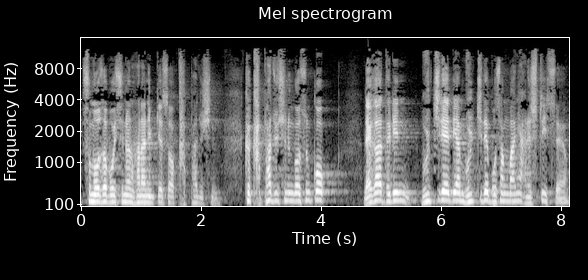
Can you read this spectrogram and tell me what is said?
숨어서 보시는 하나님께서 갚아주시는 그 갚아주시는 것은 꼭 내가 드린 물질에 대한 물질의 보상만이 아닐 수도 있어요.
